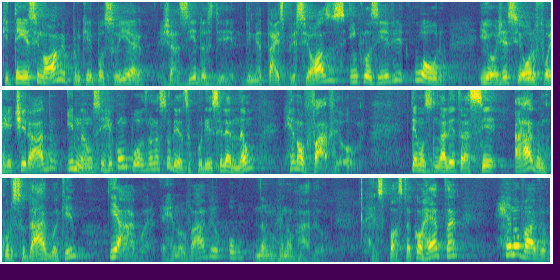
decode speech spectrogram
que tem esse nome porque possuía jazidas de, de metais preciosos, inclusive o ouro. E hoje esse ouro foi retirado e não se recompôs na natureza, por isso ele é não renovável. Temos na letra C a água, um curso d'água aqui. E a água é renovável ou não renovável? Resposta correta: renovável.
